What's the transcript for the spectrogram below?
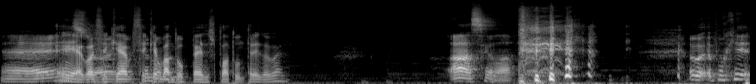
É, é, é agora você, é quer, você quer bater o pé de Splatoon 3 agora? Ah, sei lá. é porque.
